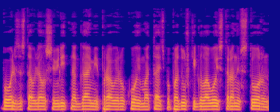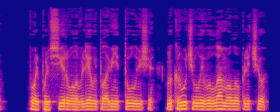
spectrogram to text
Боль заставляла шевелить ногами и правой рукой, мотать по подушке головой из стороны в сторону. Боль пульсировала в левой половине туловища, выкручивала и выламывала плечо.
